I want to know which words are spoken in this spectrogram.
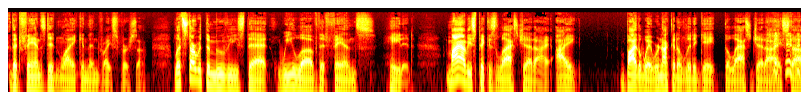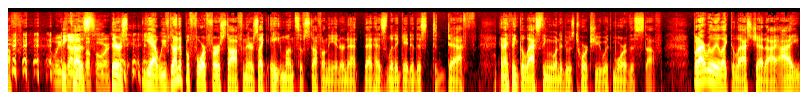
that fans didn't like, and then vice versa. Let's start with the movies that we love that fans hated. My obvious pick is The Last Jedi. I, by the way, we're not going to litigate the Last Jedi stuff We've because done it before. there's yeah we've done it before. First off, and there's like eight months of stuff on the internet that has litigated this to death. And I think the last thing we want to do is torture you with more of this stuff. But I really like The Last Jedi. I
